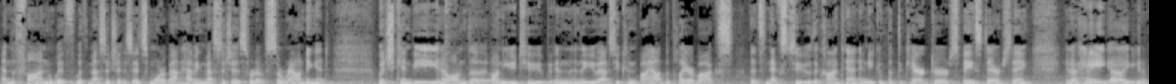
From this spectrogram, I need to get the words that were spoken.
and the fun with, with messages. It's more about having messages sort of surrounding it which can be, you know, on the on YouTube in, in the U.S. You can buy out the player box that's next to the content, and you can put the character space there, saying, you know, hey, uh, you know.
